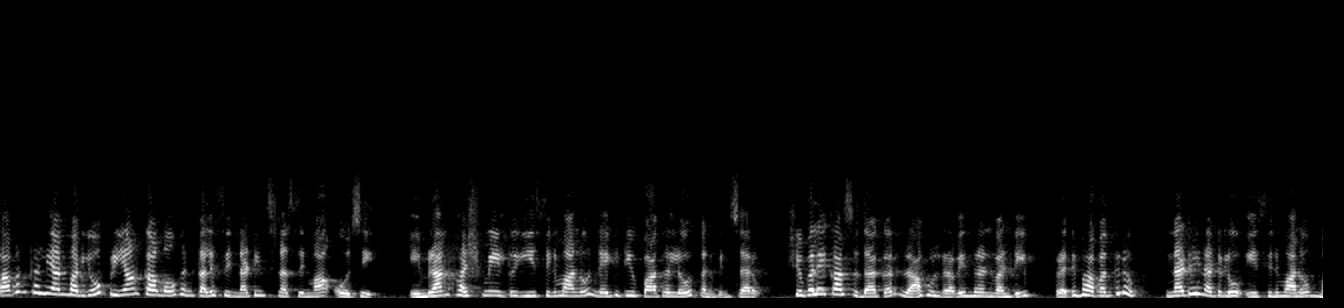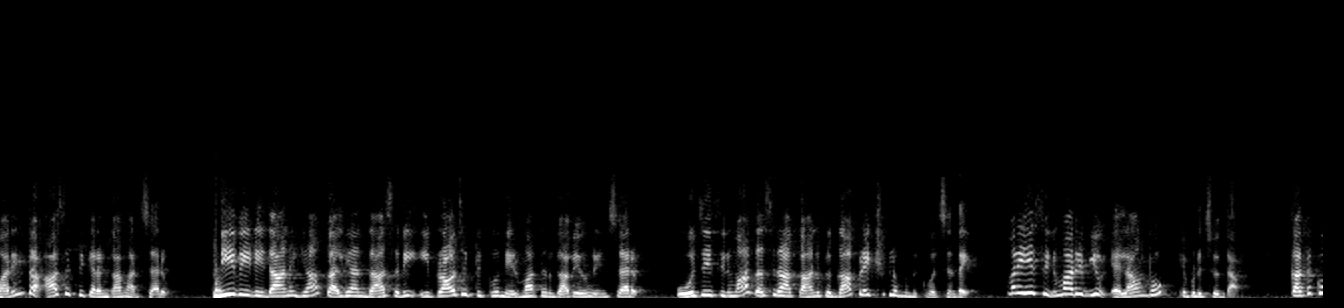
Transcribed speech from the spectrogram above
పవన్ కళ్యాణ్ మరియు ప్రియాంక మోహన్ కలిసి నటించిన సినిమా ఓజీ. ఇమ్రాన్ హష్మీ ఈ సినిమాను నెగిటివ్ పాత్రలో కనిపించారు. శుభలేఖ సుధాకర్ రాహుల్ రవీంద్రన్ వంటి ప్రతిభావంతులు నటీనటులు ఈ సినిమాను మరింత ఆసక్తికరంగా మార్చారు. డివిడి దానయ్య కళ్యాణ్ దాసరి ఈ ప్రాజెక్టుకు నిర్మాతలుగా వ్యవహరించారు. ఓజీ సినిమా దసరా కానుకగా ప్రేక్షకుల ముందుకు వచ్చింది. మరి ఈ సినిమా రివ్యూ ఎలా ఉందో ఇప్పుడు చూద్దాం. కథకు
